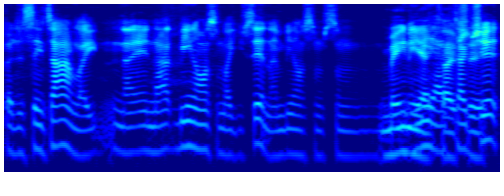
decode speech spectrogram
But at the same time, like not, and not being on some like you said, not being on some some Maniac type shit.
